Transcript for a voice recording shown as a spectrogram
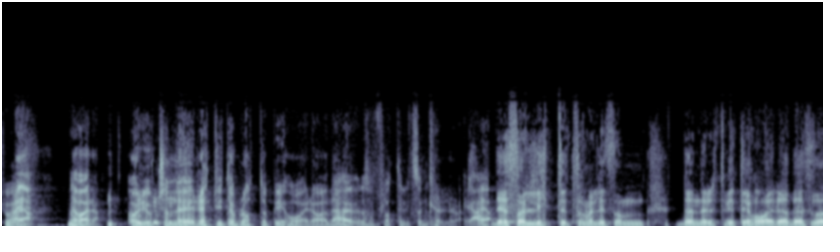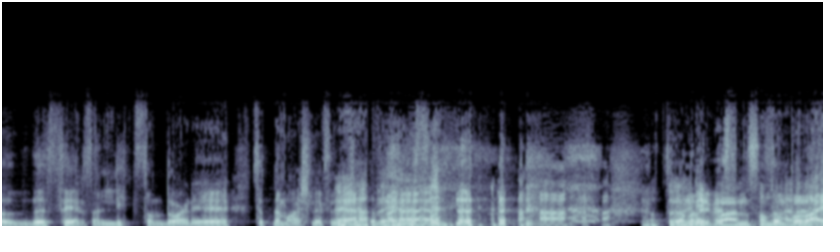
Tjohei. Ja, det var det. Og gjort sånn rødt, hvitt og blått oppi håret. Og det er jo så flotte litt sånn krøller. Da. Ja, ja. Det så litt ut som en litt sånn Den rødt, hvitt i håret. Det, så, det ser ut som en litt sånn dårlig 17. mai-sløyfe. Ja, det Fra Narvesen. Sånn som på vei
